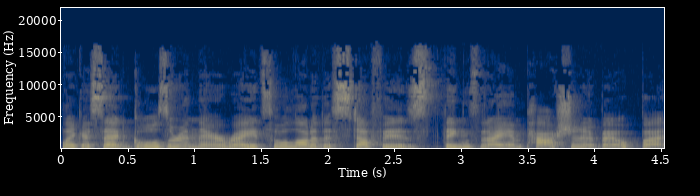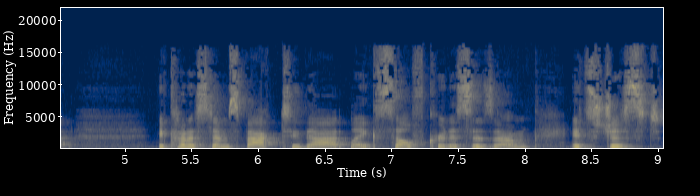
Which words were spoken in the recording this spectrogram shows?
like I said goals are in there right? So a lot of this stuff is things that I am passionate about but it kind of stems back to that like self-criticism. It's just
